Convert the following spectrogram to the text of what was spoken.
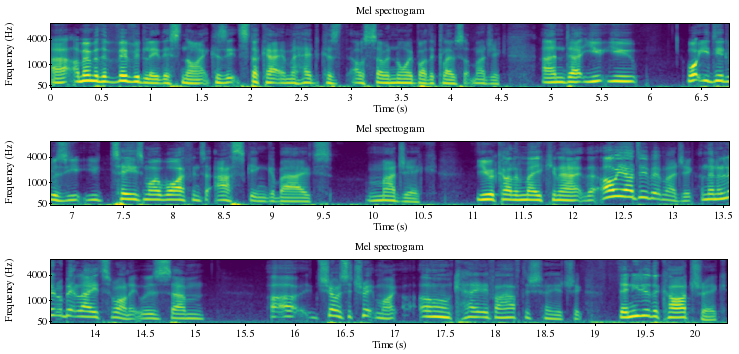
Uh, I remember that vividly this night because it stuck out in my head because I was so annoyed by the close-up magic. And uh, you, you, what you did was you, you teased my wife into asking about magic. You were kind of making out that, oh yeah, I do a bit of magic. And then a little bit later on, it was, um, uh, show us a trick, Mike. Oh, okay, if I have to show you a trick. Then you do the card trick.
